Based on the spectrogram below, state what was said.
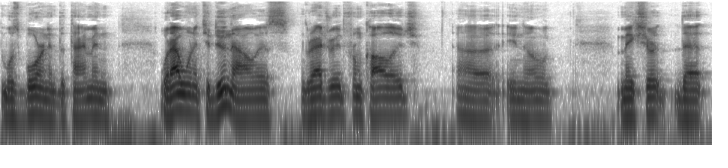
was born at the time. And what I wanted to do now is graduate from college, uh, you know, make sure that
